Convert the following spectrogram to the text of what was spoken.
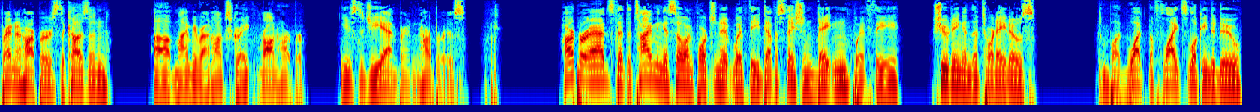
Brandon Harper's the cousin of Miami Redhawks great Ron Harper. He's the GM, Brandon Harper is. Harper adds that the timing is so unfortunate with the devastation Dayton, with the shooting and the tornadoes. But what the flight's looking to do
